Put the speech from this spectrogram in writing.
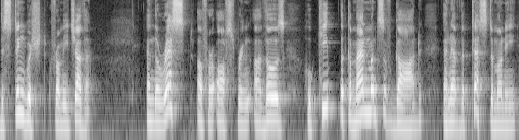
distinguished from each other. And the rest of her offspring are those who keep the commandments of God and have the testimony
